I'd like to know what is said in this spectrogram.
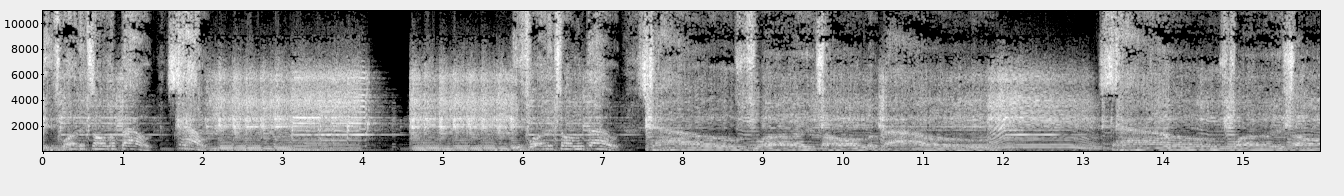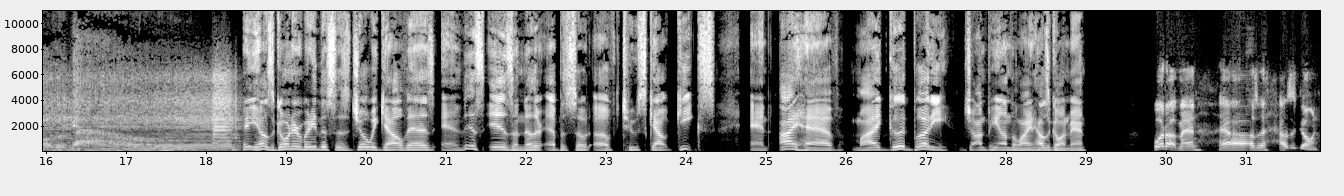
It's what it's all about. Scout. It's what it's all about. Scout's what it's all about. Scout's what it's all about. Hey, how's it going, everybody? This is Joey Galvez, and this is another episode of Two Scout Geeks. And I have my good buddy, John P. on the line. How's it going, man? What up, man? How's it, how's it going?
